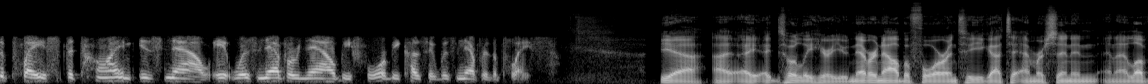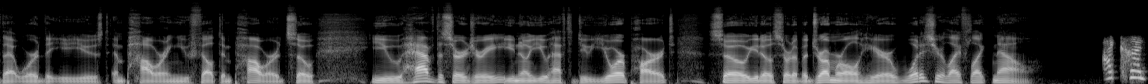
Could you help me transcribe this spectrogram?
the place. The time is now. It was never now before because it was never the place. Yeah, I, I, I, totally hear you. Never now before until you got to Emerson. And, and I love that word that you used empowering. You felt empowered. So you have the surgery, you know, you have to do your part. So, you know, sort of a drum roll here. What is your life like now? I can't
